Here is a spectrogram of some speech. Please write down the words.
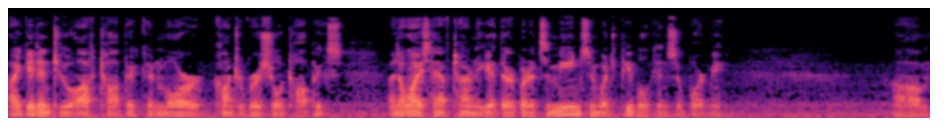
I get into off topic and more controversial topics. I don't always have time to get there, but it's a means in which people can support me. Um,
